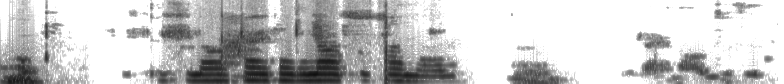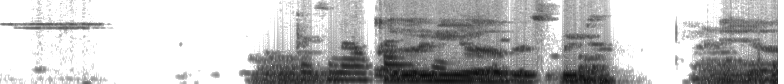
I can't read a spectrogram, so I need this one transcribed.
त्याचं नाव काय त्याचं नाव सुचवलं. काय नाव त्याचं? त्याचं नाव काय आदरणीय व्यासपीठ आणि अ,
